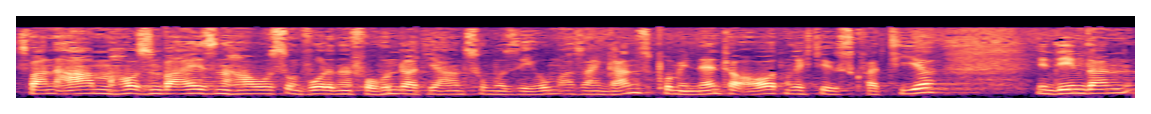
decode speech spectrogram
Es war ein Armenhaus, ein Waisenhaus und wurde dann vor 100 Jahren zum Museum, also ein ganz prominenter Ort, ein richtiges Quartier, in dem dann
